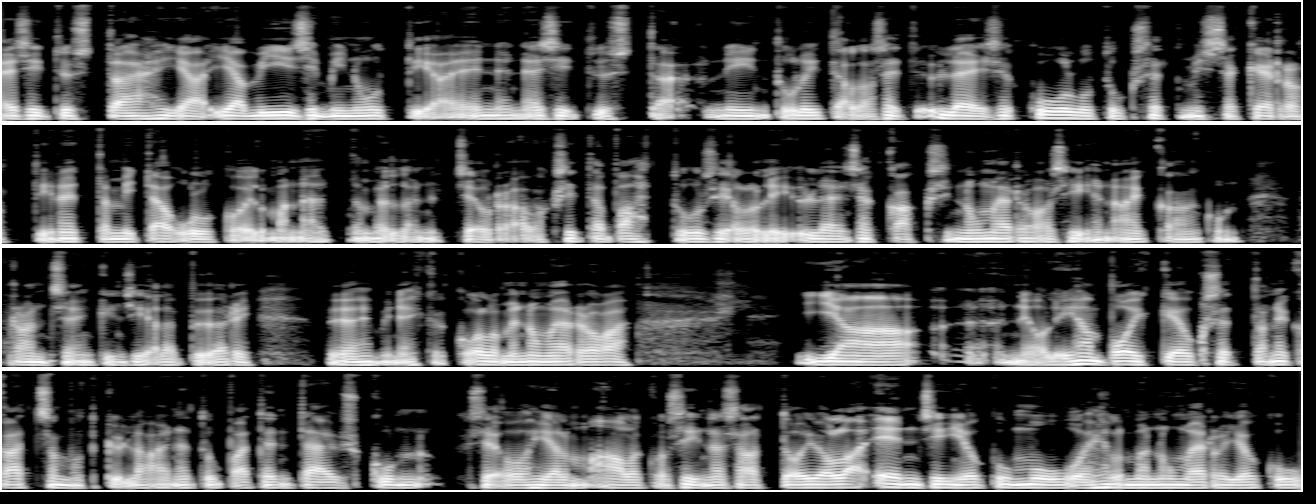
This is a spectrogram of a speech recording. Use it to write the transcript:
esitystä ja, ja viisi minuuttia ennen esitystä, niin tuli tällaiset yleisökuulutukset, missä kerrottiin, että mitä ulkoilmanäyttämöllä nyt seuraavaksi tapahtuu. Siellä oli yleensä kaksi numeroa siihen aikaan, kun Fransenkin siellä pyöri myöhemmin ehkä kolme numeroa – ja ne oli ihan poikkeuksetta ne katsomut kyllä aina tupaten täys, kun se ohjelma alkoi. Siinä saattoi olla ensin joku muu ohjelmanumero, joku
